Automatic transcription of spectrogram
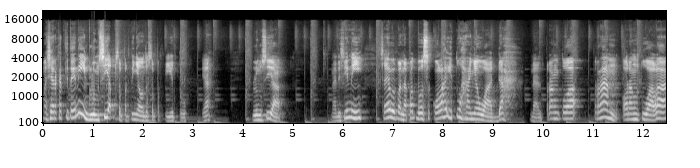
masyarakat kita ini belum siap sepertinya untuk seperti itu ya belum siap nah di sini saya berpendapat bahwa sekolah itu hanya wadah dan perang tua peran orang tua lah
